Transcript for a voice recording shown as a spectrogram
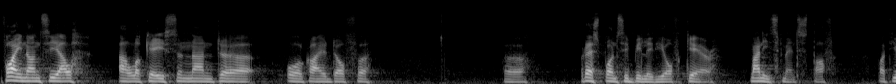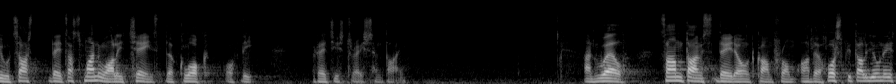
financial allocation and uh, all kind of uh, uh responsibility of care, management stuff but you just, they just manually change the clock of the registration time. And well, sometimes they don't come from other hospital unit,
